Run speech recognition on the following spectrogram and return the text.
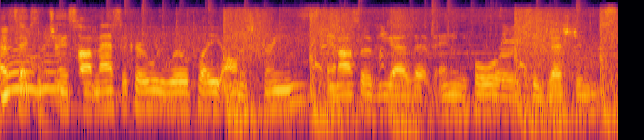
have Texas mm-hmm. Chainsaw Massacre, we will play on the screen. And also, if you guys have any horror suggestions,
